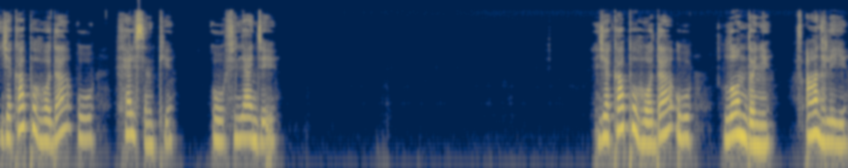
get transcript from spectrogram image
Яка погода у Хельсинкі у Фінляндії? Яка погода у Лондоні в Англії?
